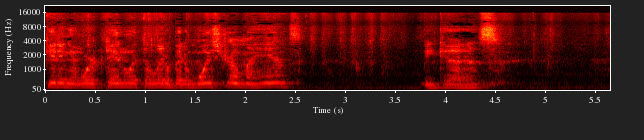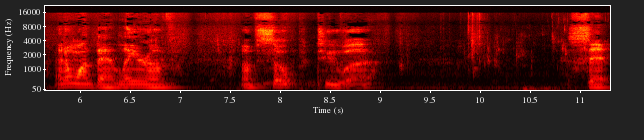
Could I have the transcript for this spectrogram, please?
getting it worked in with a little bit of moisture on my hands because I don't want that layer of of soap to uh, sit,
